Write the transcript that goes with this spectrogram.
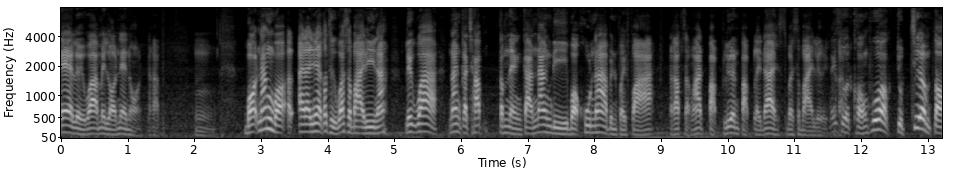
แน่ ๆ เลยว่าไม่ร้อนแน่นอนนะครับเบาะนั่งเบาะอะไรเนี่ยก็ถือว่าสบายดีนะ เรียกว่านั่งกระชับ ตำแหน่งการนั่งดีเบาะคู่หน้าเป็นไฟฟ้านะครับสามารถปรับเลื่อนปรับอะไรได้สบายๆเลย ในส่วนของพวกจุดเชื่อมต่อ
